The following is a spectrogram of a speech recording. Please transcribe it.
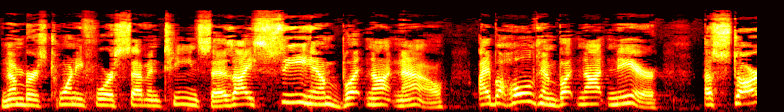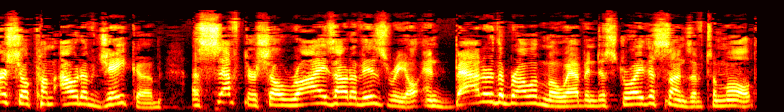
Numbers 24:17 says, "I see him but not now. I behold him but not near. A star shall come out of Jacob, a scepter shall rise out of Israel and batter the brow of Moab and destroy the sons of tumult."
